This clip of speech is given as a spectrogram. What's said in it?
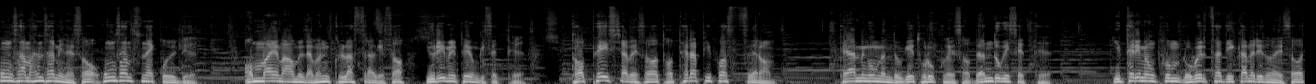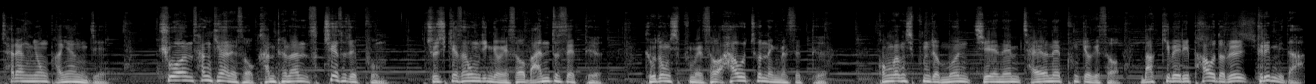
홍삼 한삼인에서 홍삼 스낵 골드 엄마의 마음을 담은 글라스락에서 유리 밀폐 용기 세트 더 페이스샵에서 더 테라피 퍼스트 세럼 대한민국 면도기 도루코에서 면도기 세트 이태리 명품 로베르타 디 까메리노에서 차량용 방향제 큐원 상쾌한에서 간편한 숙취해소 제품 주식회사 홍진경에서 만두 세트 교동식품에서 하우촌 냉면 세트 건강식품 전문 GNM 자연의 품격에서 마키베리 파우더를 드립니다.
